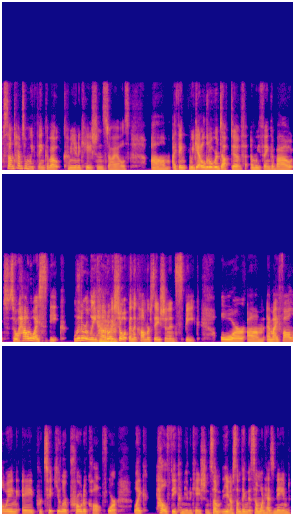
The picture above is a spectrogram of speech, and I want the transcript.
sometimes when we think about communication styles, um, I think we get a little reductive and we think about so how do I speak? Literally, how do I Mhm. show up in the conversation and speak? Or um, am I following a particular protocol for like healthy communication? Some you know something that someone has named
